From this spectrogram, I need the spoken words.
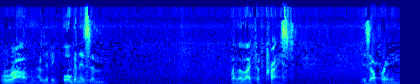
rather than a living organism where the life of Christ is operating.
